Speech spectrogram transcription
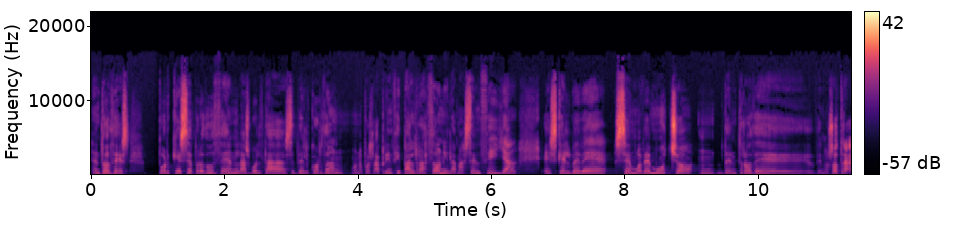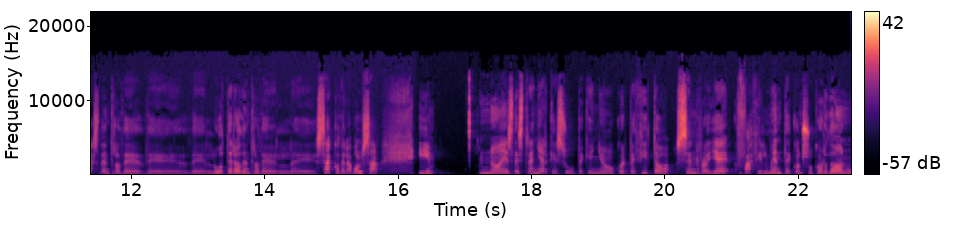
Entonces, ¿Por qué se producen las vueltas del cordón? Bueno, pues la principal razón y la más sencilla es que el bebé se mueve mucho mm, dentro de, nosotras, dentro del útero, dentro del eh, saco, de la bolsa. Y no es de extrañar que su pequeño cuerpecito se enrolle fácilmente con su cordón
